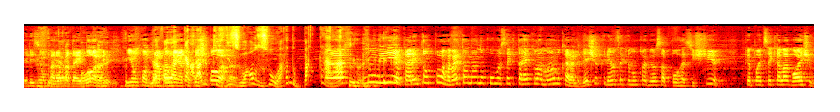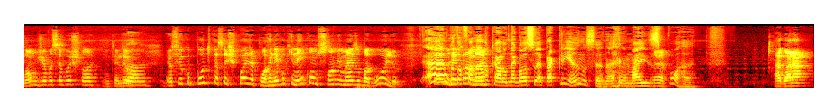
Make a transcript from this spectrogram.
Eles iam parar pra dar ibope? Iam comprar Ia falar, boneco, essas caralho, porra? que visual zoado pra É, caralho. não ia, cara. Então, porra, vai tomar no cu você que tá reclamando, caralho. Deixa a criança que nunca viu essa porra assistir, porque pode ser que ela goste, igual um dia você gostou, entendeu? Eu fico puto com essas coisas, porra. Nego que nem consome mais o bagulho. É, o que eu tô falando, cara. O negócio é pra criança, né? Mas, É. porra. Agora,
